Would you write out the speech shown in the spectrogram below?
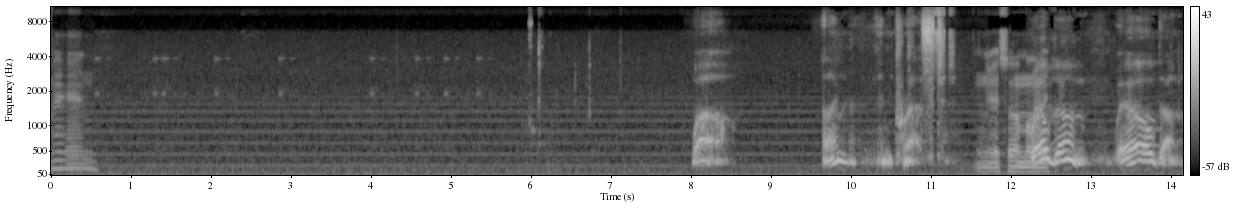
Man. Wow. I'm impressed. Yeah, so am I. Well done. Well done.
